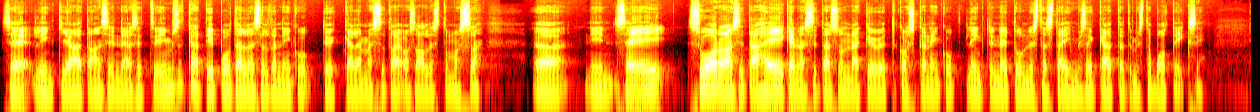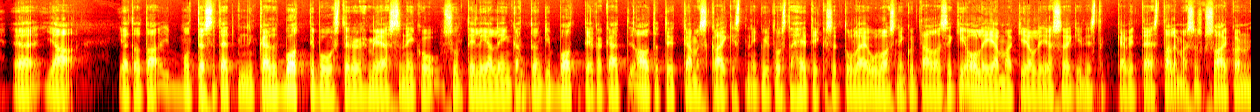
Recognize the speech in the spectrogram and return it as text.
se linkki jaetaan sinne ja sitten ihmiset käy tiputellen sieltä niin kuin tykkäilemässä tai osallistumassa, öö, niin se ei suoraan sitä heikennä sitä sun näkyvyyttä, koska niin kuin LinkedIn ei tunnista sitä ihmisen käyttäytymistä botiksi. Öö, ja ja tota, mutta jos sä teet, niin käytät bottiboostiryhmiä, jossa niin sun tili on linkattu jonkin botti, joka käyt autotykkäämässä kaikista niin jutusta heti, kun se tulee ulos, niin kuin tällaisekin oli, ja mäkin olin jossakin niistä kävin testailemassa joskus aikoina,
